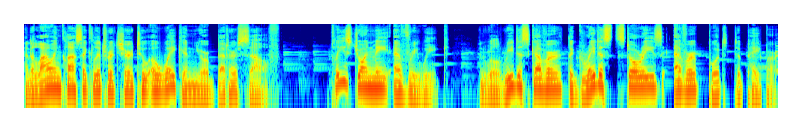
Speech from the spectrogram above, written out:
and allowing classic literature to awaken your better self. Please join me every week and we'll rediscover the greatest stories ever put to paper.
